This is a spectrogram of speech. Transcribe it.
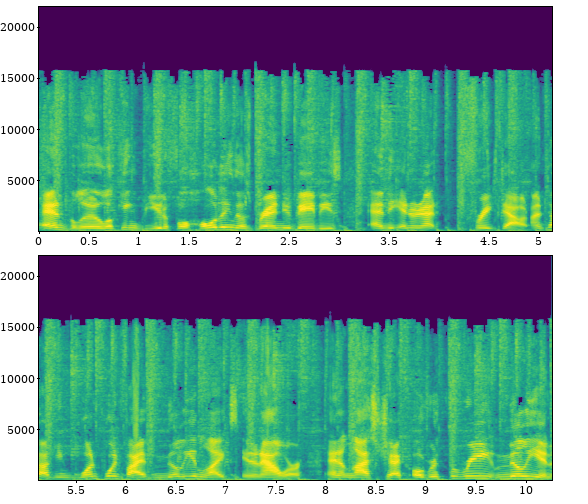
and blue, looking beautiful, holding those brand new babies, and the internet freaked out. I'm talking 1.5 million likes in an hour, and at last check, over 3 million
